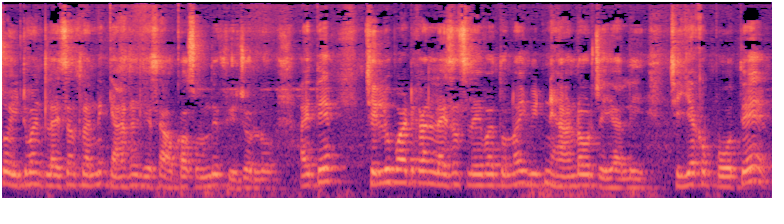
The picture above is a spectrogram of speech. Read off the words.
సో ఇటువంటి లైసెన్స్లన్నీ క్యాన్సిల్ చేసే అవకాశం ఉంది ఫ్యూచర్లో అయితే చెల్లుబాటు కాని లైసెన్స్లు ఏవైతే ఉన్నాయో వీటిని హ్యాండ్ ఓవర్ చేయాలి. చెయ్యకపోతే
